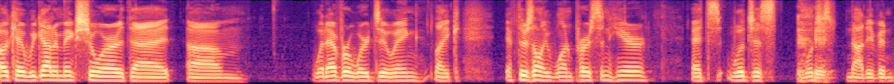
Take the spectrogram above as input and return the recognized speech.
okay, we got to make sure that um, whatever we're doing, like, if there's only one person here, it's we'll just we'll just not even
